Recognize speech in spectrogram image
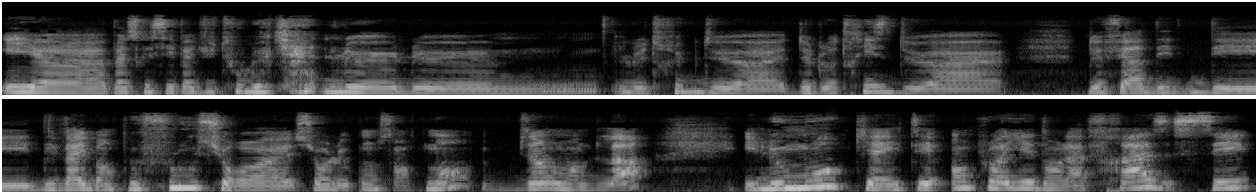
Et euh, parce que c'est pas du tout le, truc de, euh, de l'autrice de, euh, faire des, vibes un peu floues sur, le consentement, bien loin de là. Et le mot qui a été employé dans la phrase, c'est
